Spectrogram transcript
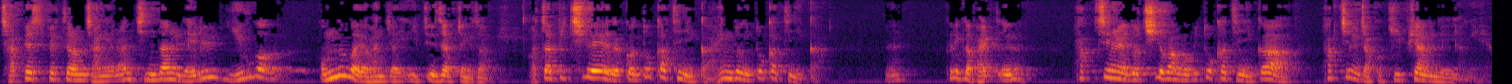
자폐 스펙트럼 장애라는 진단을 내릴 이유가 없는 거예요. 환자 의사 입장에서. 어차피 치료해야 될 건 똑같으니까. 행동이 똑같으니까. 예? 그러니까 발, 어, 확진을 해도 치료 방법이 똑같으니까 확진을 자꾸 기피하는 경향이에요.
